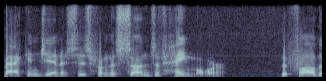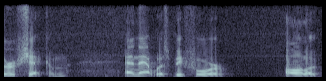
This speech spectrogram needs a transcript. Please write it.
back in Genesis from the sons of Hamor, the father of Shechem, and that was before all of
